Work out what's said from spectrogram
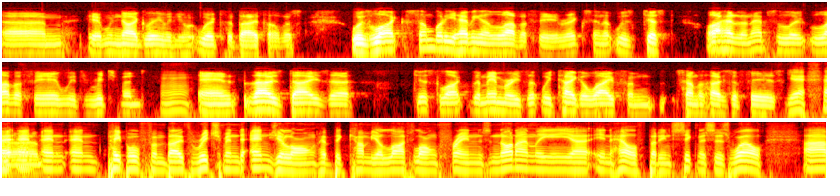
um, yeah, when I agree with you, it worked for both of us, was like somebody having a love affair, Rex, and it was just. I had an absolute love affair with Richmond, Mm. and those days are just like the memories that we take away from some of those affairs. Yeah, and, and, Um, and, and people from both Richmond and Geelong have become your lifelong friends, not only uh, in health but in sickness as well. Uh,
